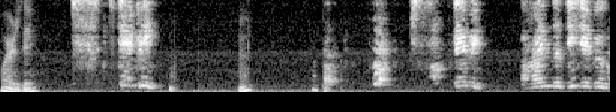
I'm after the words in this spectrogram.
Where is he? Stampy. Hmm? What the? Stampy. Behind the DJ booth.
